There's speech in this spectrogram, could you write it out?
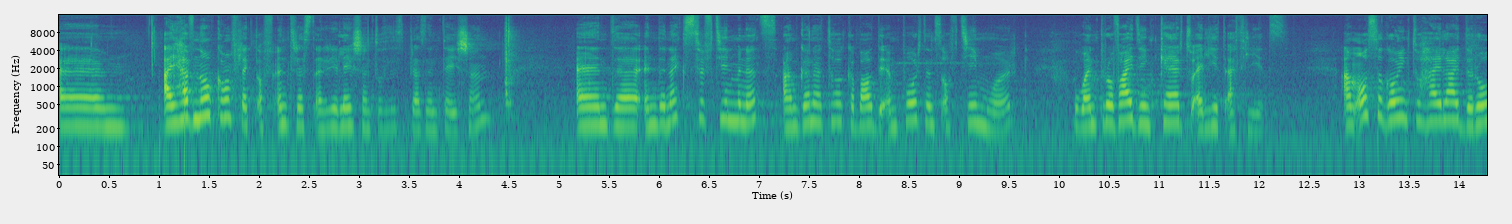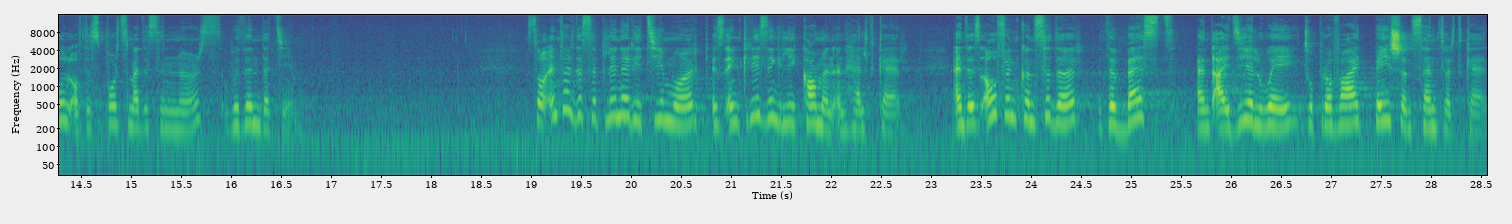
Um, I have no conflict of interest in relation to this presentation. And uh, in the next 15 minutes, I'm going to talk about the importance of teamwork when providing care to elite athletes. I'm also going to highlight the role of the sports medicine nurse within the team. So interdisciplinary teamwork is increasingly common in healthcare and is often considered the best and ideal way to provide patient-centered care.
